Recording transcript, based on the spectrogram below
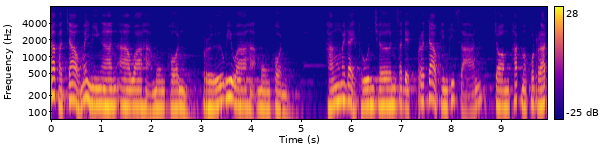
ข้าพเจ้าไม่มีงานอาวาหะมงคล หรือวิวาหะมงคล ทั้งไม่ได้ทูลเชิญเสด็จพระเจ้าพิมพิสาร จอมทัพมคตรัฐ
